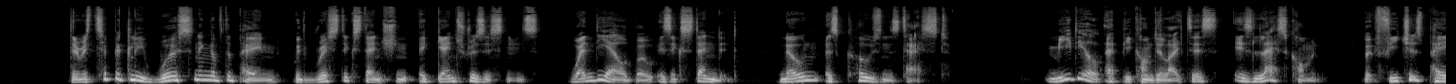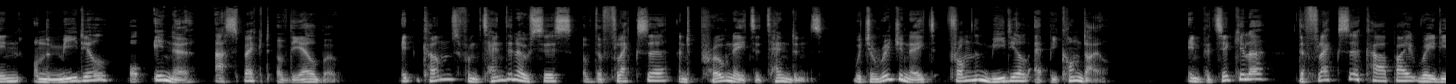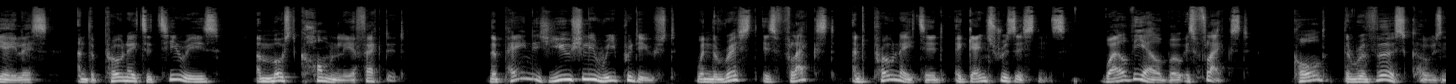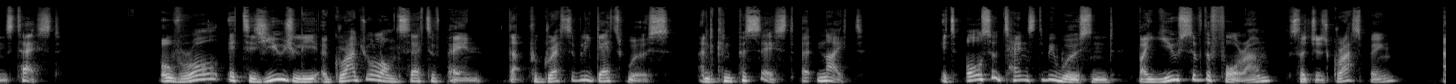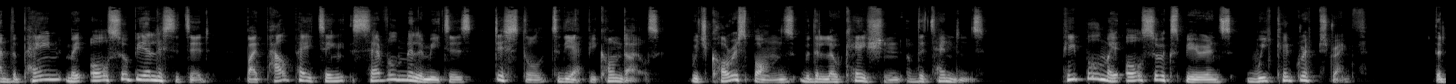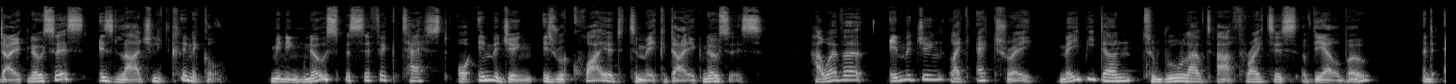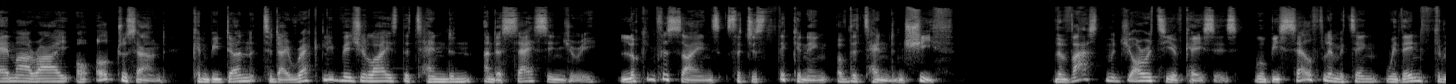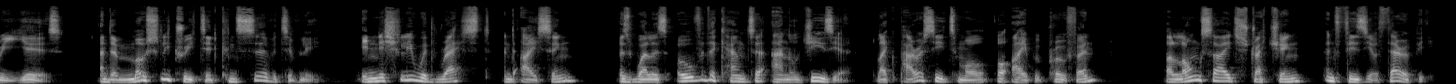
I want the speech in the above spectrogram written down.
There is typically worsening of the pain with wrist extension against resistance when the elbow is extended, known as Cozen's test. Medial epicondylitis is less common, but features pain on the medial or inner aspect of the elbow. It comes from tendinosis of the flexor and pronator tendons, which originate from the medial epicondyle. In particular, the flexor carpi radialis and the pronator teres are most commonly affected. The pain is usually reproduced when the wrist is flexed and pronated against resistance while the elbow is flexed, called the reverse Cozen's test. Overall, it is usually a gradual onset of pain that progressively gets worse and can persist at night. It also tends to be worsened by use of the forearm, such as grasping, and the pain may also be elicited by palpating several millimeters distal to the epicondyles, which corresponds with the location of the tendons. People may also experience weaker grip strength. The diagnosis is largely clinical, meaning no specific test or imaging is required to make a diagnosis. However, imaging like X ray may be done to rule out arthritis of the elbow, and MRI or ultrasound can be done to directly visualize the tendon and assess injury, looking for signs such as thickening of the tendon sheath. The vast majority of cases will be self limiting within three years and are mostly treated conservatively, initially with rest and icing, as well as over the counter analgesia like paracetamol or ibuprofen, alongside stretching and physiotherapy.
